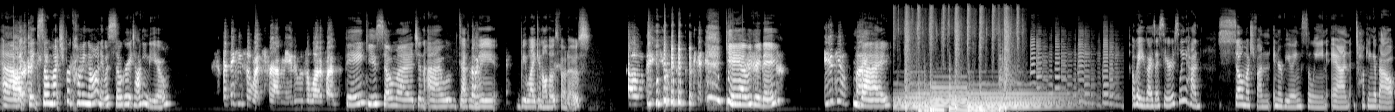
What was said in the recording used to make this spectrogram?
Uh, but thanks so much for coming on. It was so great talking to you. And thank you so much for having me. It was a lot of fun. Thank you so much. And I will definitely be liking all those photos. Oh, thank you. okay. Okay, have a great day. You too. Bye. Bye. Okay, you guys, I seriously had so much fun interviewing Celine and talking about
